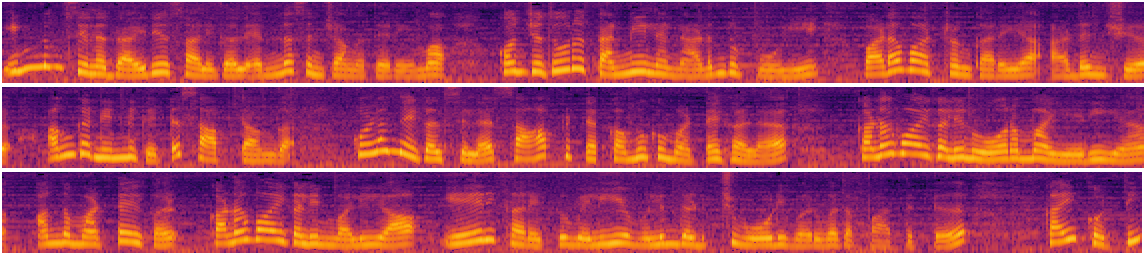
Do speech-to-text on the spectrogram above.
இன்னும் சில தைரியசாலிகள் என்ன செஞ்சாங்க தெரியுமா? கொஞ்ச தூரம் தண்ணியில நடந்து போய் வடவாற்றங்கரையை அடைஞ்சு அங்க நின்றுக்கிட்டு சாப்பிட்டாங்க. குழந்தைகள் சிலர் சாப்பிட்ட கமுகு மட்டைகளை கணவாய்களின் ஓரமா எரிய அந்த மட்டைகள் கணவாய்களின் வழியா ஏரிக்கரைக்கு வெளியே விழுந்தடிச்சு ஓடி வருவதை பார்த்துட்டு கை கொட்டி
